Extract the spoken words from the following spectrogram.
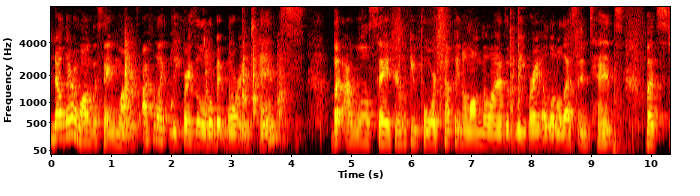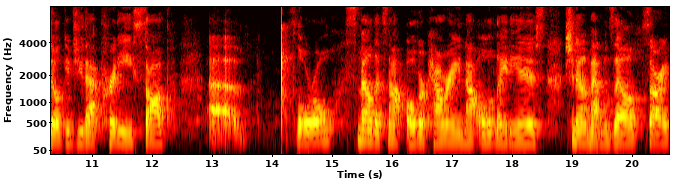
no, they're along the same lines. I feel like Libre's a little bit more intense but I will say if you're looking for something along the lines of Libre, a little less intense, but still gives you that pretty soft uh, floral smell that's not overpowering, not old lady-ish, Chanel Mademoiselle, sorry,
